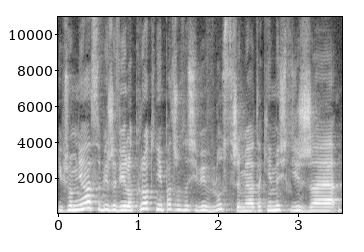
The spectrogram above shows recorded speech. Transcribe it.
i przypomniała sobie, że wielokrotnie patrząc na siebie w lustrze miała takie myśli, że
